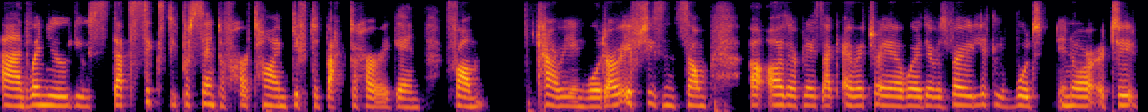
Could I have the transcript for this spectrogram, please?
And when you use that 60% of her time gifted back to her again from carrying wood, or if she's in some uh, other place like Eritrea where there is very little wood in order to,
